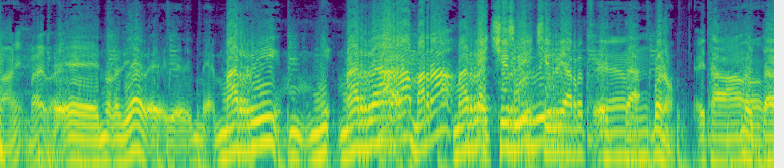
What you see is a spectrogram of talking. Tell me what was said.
Bai, bai, bai. Eh, nola dira, eh, eh, marri, mi, marra, Marra, marra, eh, txirri, txirri arret- eta, bueno, eta, no, eta,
